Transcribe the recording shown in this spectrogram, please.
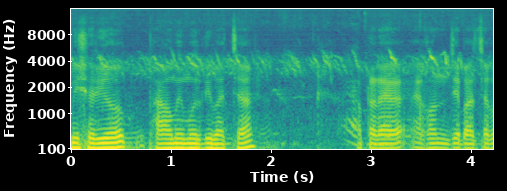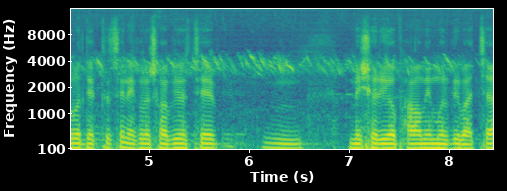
মিশরীয় ফার্মি মুরগি বাচ্চা। আপনারা এখন যে বাচ্চাগুলো দেখতেছেন, এগুলো সবই হচ্ছে মিশরীয় ফার্মি মুরগির বাচ্চা।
